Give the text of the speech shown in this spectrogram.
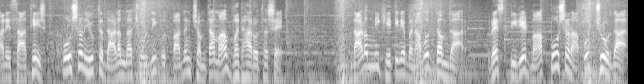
અને સાથે જ પોષણયુક્ત દાડમના છોડની ઉત્પાદન ક્ષમતામાં વધારો થશે. દાડમની ખેતીને બનાવો દમદાર. રેસ્ટ પીરિયડમાં પોષણ આપો જોરદાર.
